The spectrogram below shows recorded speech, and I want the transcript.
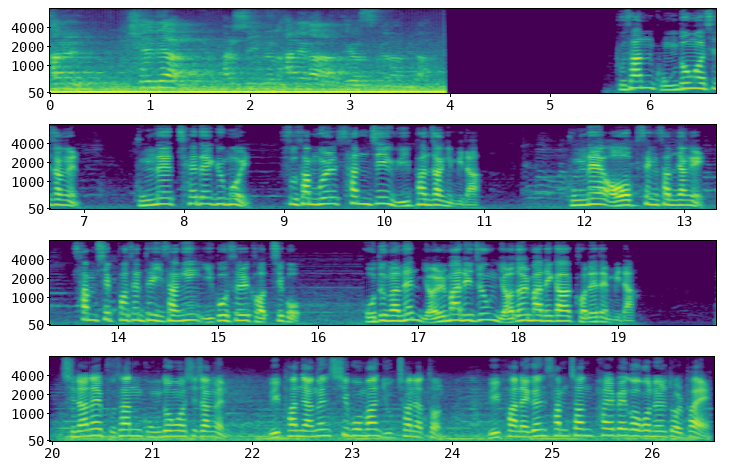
역할을 최대한 할 수 있는 한 해가 되었으면 합니다. 부산 공동어 시장은 국내 최대 규모의 수산물 산지 위판장입니다. 국내 어업 생산량의 30% 이상이 이곳을 거치고 고등어는 10마리 중 8마리가 거래됩니다. 지난해 부산 공동어 시장은 위판량은 15만 6천여 톤, 위판액은 3,800억 원을 돌파해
